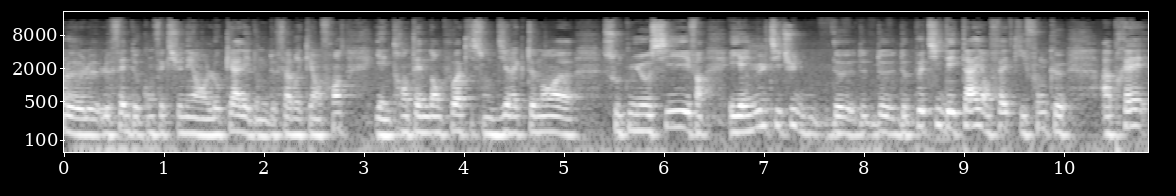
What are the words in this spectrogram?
le, le, fait de confectionner en local et donc de fabriquer en France, il y a une trentaine d'emplois qui sont directement euh, soutenus aussi. Enfin, et il y a une multitude de, de, de, petits détails en fait qui font que après,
